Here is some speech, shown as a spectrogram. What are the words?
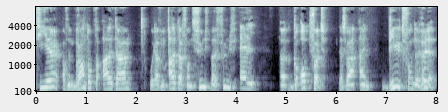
Tier auf dem Brandopferaltar wurde auf dem Altar von 5 bei 5 L äh, geopfert. Das war ein Bild von der Hölle.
